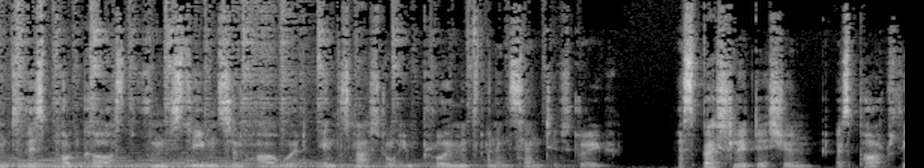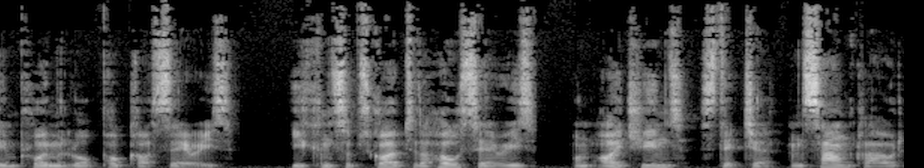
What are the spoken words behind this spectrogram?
welcome to this podcast from the Stephenson Harwood International Employment and Incentives Group, a special edition as part of the Employment Law podcast series. You can subscribe to the whole series on iTunes, Stitcher, and SoundCloud,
